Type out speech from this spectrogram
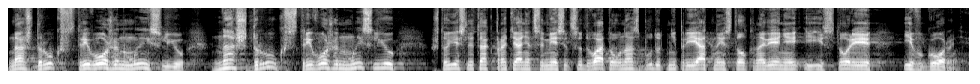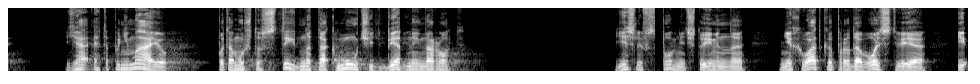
Наш друг встревожен мыслью, наш друг встревожен мыслью, что если так протянется месяца два, то у нас будут неприятные столкновения и истории и в городе. Я это понимаю, потому что стыдно так мучить бедный народ. Если вспомнить, что именно нехватка продовольствия и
